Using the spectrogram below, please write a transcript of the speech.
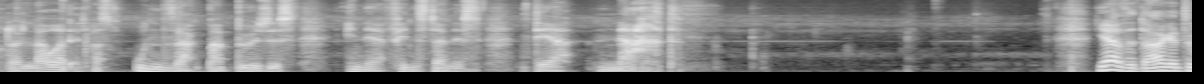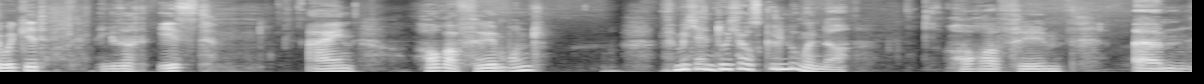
oder lauert etwas unsagbar Böses in der Finsternis der Nacht? Ja, The Dark and the Wicked, wie gesagt, ist ein Horrorfilm und für mich ein durchaus gelungener Horrorfilm, ähm,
